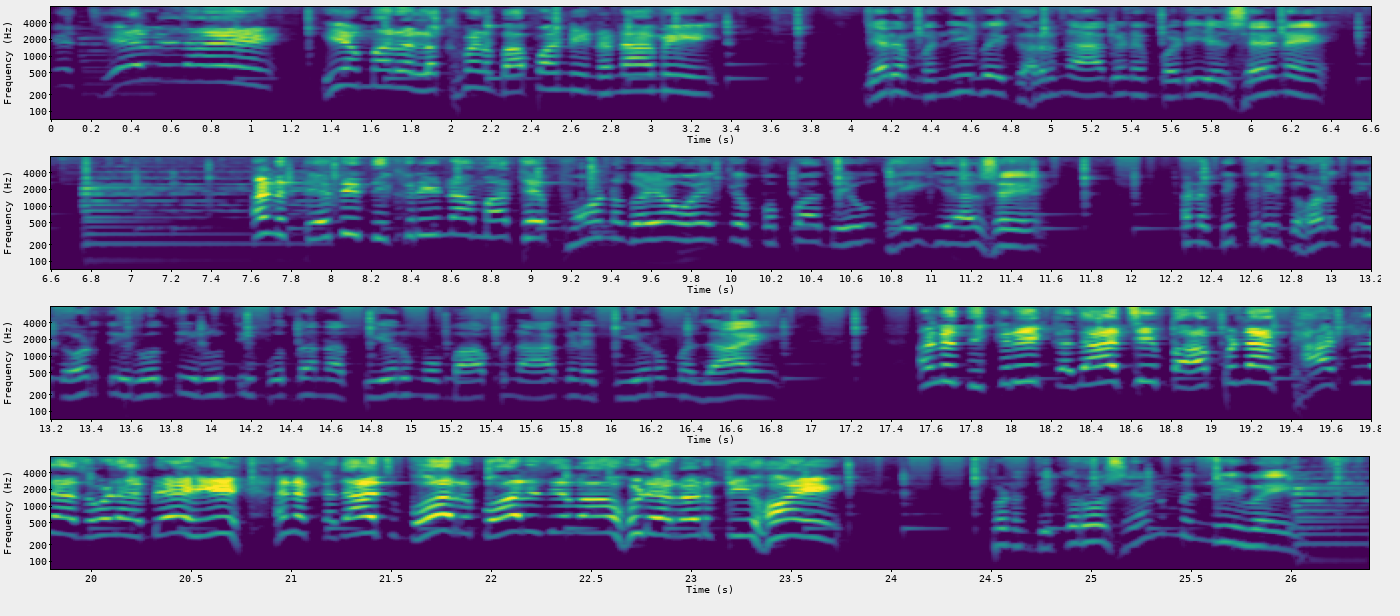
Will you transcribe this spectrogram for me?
કે જે વેળાએ એ અમારા લક્ષ્મણ બાપાની નનામી જ્યારે મંજીભાઈ ઘરના આગળ પડી હશે ને, અને તેથી દીકરીના માથે ફોન ગયો હોય કે પપ્પા દેવ થઈ ગયા છે, અને દીકરી દોડતી દોડતી રોતી રોતી પોતાના પિયરમાં બાપના આગળ પિયરમાં જાય, અને દીકરી કદાચ બાપના ખાટલા જોડે બેહી અને કદાચ બોર બોર જેવા હુડે રડતી હોય. પણ દીકરો છે ને મંજીભાઈ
